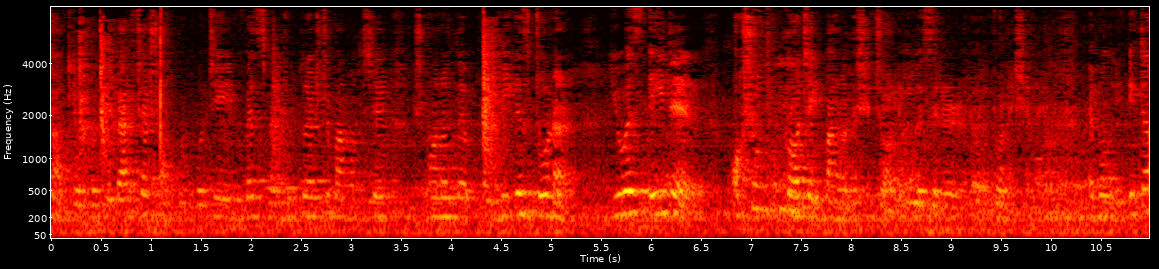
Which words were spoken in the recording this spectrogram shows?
সম্পর্ক, যে ব্যবসার সম্পর্ক, যে ইনভেস্টমেন্ট যুক্তরাষ্ট্র বাংলাদেশের one of the biggest donor US এইডের অসংখ্য প্রজেক্ট বাংলাদেশে চলে ইউএস এর ডোনেশনে এবং এটা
